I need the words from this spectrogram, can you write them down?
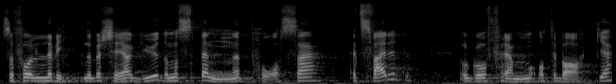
så får levittene beskjed av Gud om å spenne på seg et sverd og gå frem og tilbake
